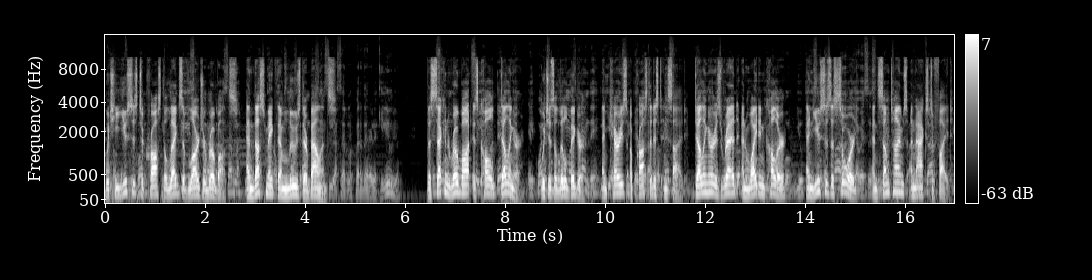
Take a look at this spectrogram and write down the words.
which he uses to cross the legs of larger robots, and thus make them lose their balance. The second robot is called Dellinger, which is a little bigger, and carries a Proteaser inside. Dellinger is red and white in color, and uses a sword and sometimes an axe to fight.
